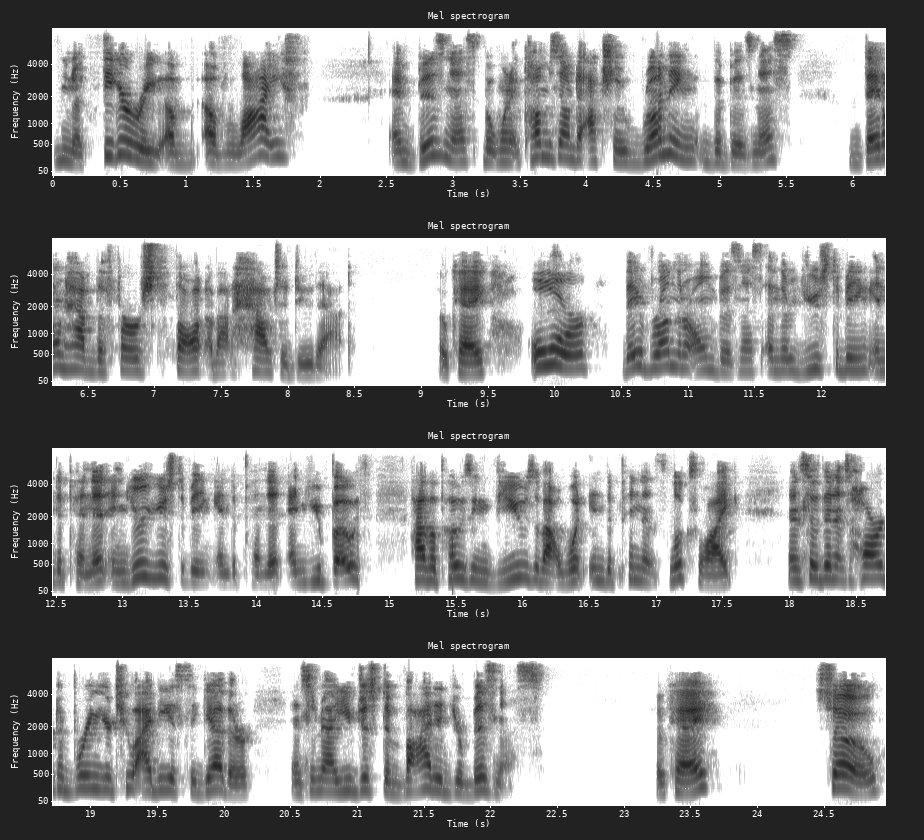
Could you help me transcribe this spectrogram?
you know, theory of, of life and business, but when it comes down to actually running the business, they don't have the first thought about how to do that. Okay? Or they've run their own business and they're used to being independent and you're used to being independent and you both have opposing views about what independence looks like. And so then it's hard to bring your two ideas together and so now you've just divided your business. Okay? So,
